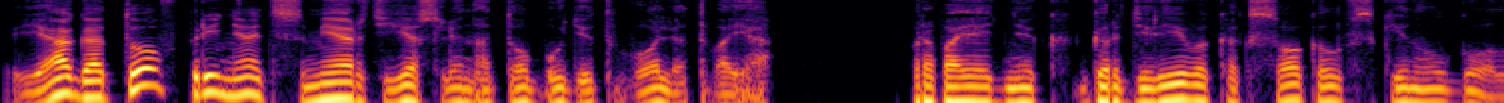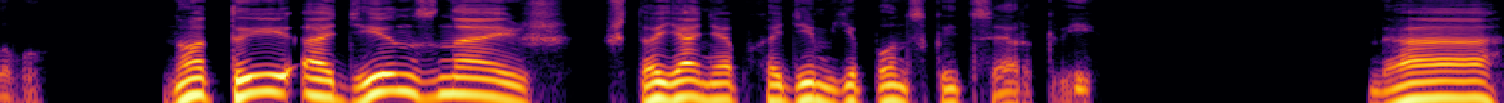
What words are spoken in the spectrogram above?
я готов принять смерть, если на то будет воля твоя». Проповедник горделиво, как сокол, вскинул голову. «Но ты один знаешь, что я необходим японской церкви». «Да,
